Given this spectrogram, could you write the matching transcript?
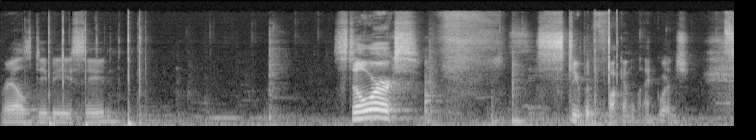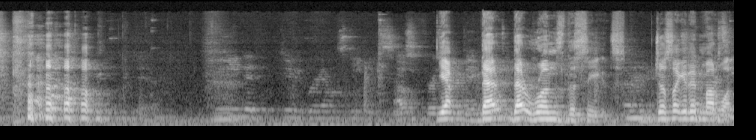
Rails DB seed. Still works. Stupid fucking language. yep, that, that runs the seeds, just like it did in Mod 1.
